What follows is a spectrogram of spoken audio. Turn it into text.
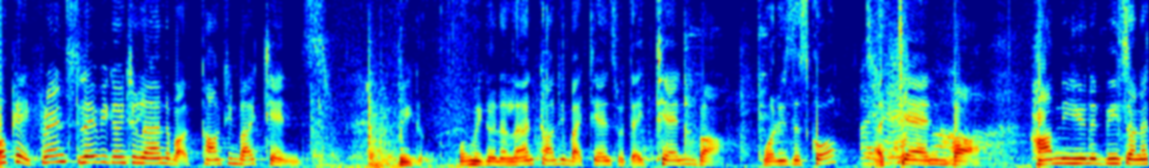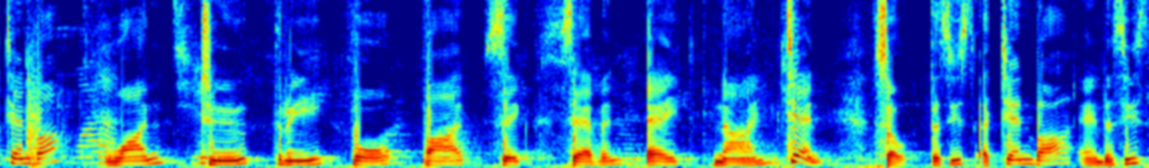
Okay, friends, today we're going to learn about counting by tens. We, we're going to learn counting by tens with a 10 bar. What is this called? A 10 bar. How many unit beats on a 10 bar? One, two, three, four, five, six, seven, eight, nine, ten. So this is a 10 bar and this is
